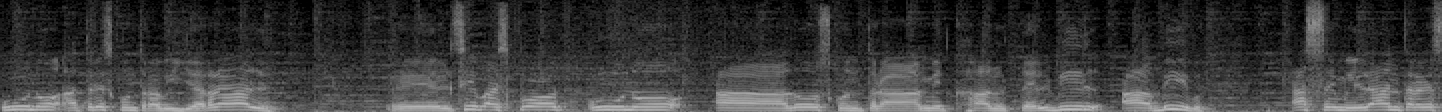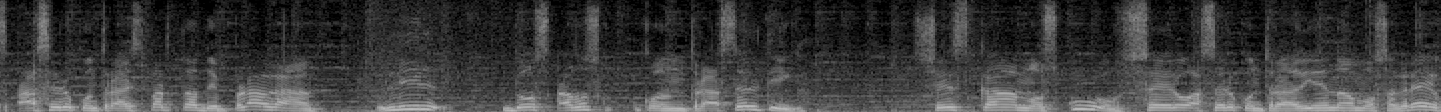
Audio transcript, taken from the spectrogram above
1 a 3 contra Villarreal. El Siva Sport 1 a 2 contra Midhaltelville Aviv. AC Milan 3 a 0 contra Sparta de Praga. Lille 2 a 2 contra Celtic. Cheska Moscú 0 a 0 contra Dinamo Zagreb.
